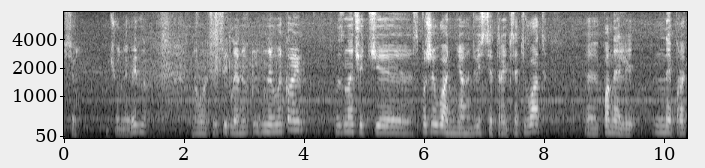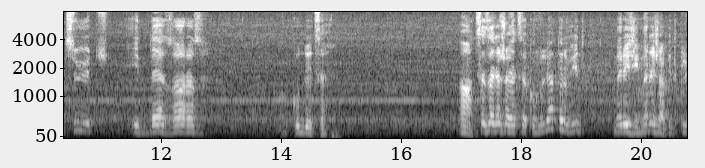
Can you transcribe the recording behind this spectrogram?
Все, нічого не видно. На вулиці світло я не, не вмикаю. Значить, е, споживання 230 Вт. Е, Панелі не працюють. Іде зараз. Куди це? А, це заряджається акумулятор від мережі. Мережа підклю-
